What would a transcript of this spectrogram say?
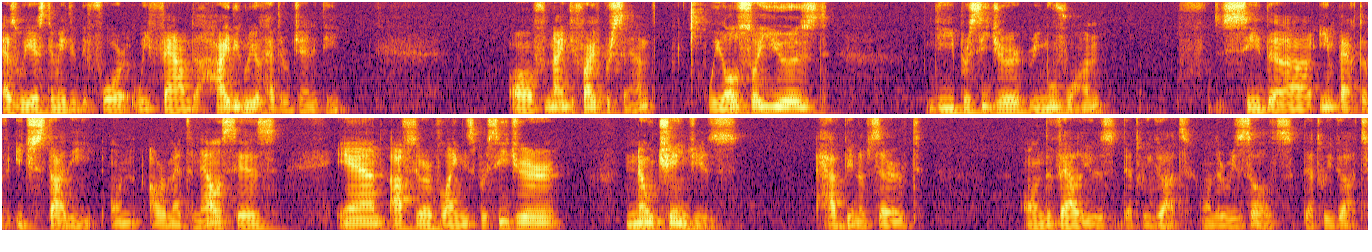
as we estimated before, we found a high degree of heterogeneity of 95%. We also used the procedure remove one see the impact of each study on our meta-analysis and after applying this procedure no changes have been observed on the values that we got on the results that we got.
